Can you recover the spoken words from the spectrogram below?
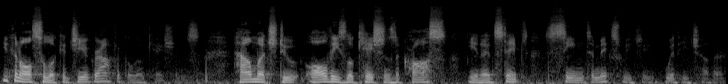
you can also look at geographical locations. How much do all these locations across the United States seem to mix with each other?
